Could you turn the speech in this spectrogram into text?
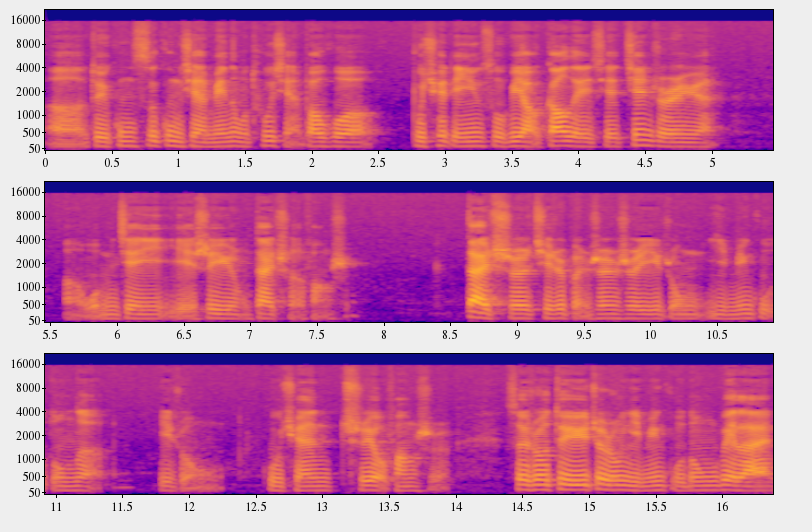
呃对公司贡献没那么凸显，包括不确定因素比较高的一些兼职人员，啊，我们建议也是一种代持的方式。代持其实本身是一种隐名股东的一种股权持有方式，所以说对于这种隐名股东，未来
